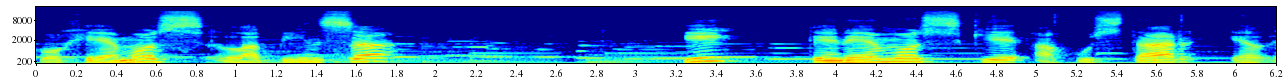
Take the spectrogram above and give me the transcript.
cogemos la pinza y tenemos que ajustar el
